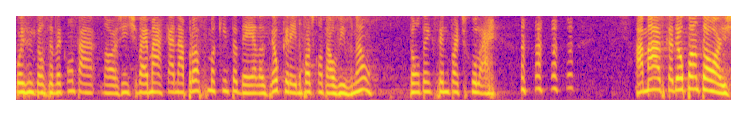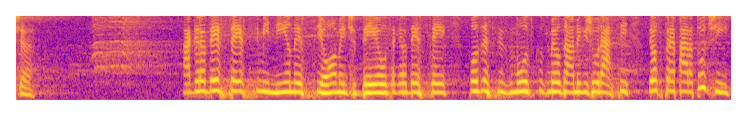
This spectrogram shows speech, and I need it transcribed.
Pois então você vai contar. Não, a gente vai marcar na próxima quinta delas. Eu creio, não pode contar ao vivo, não? Então tem que ser no particular. Amado, cadê o Pantoja? Agradecer esse menino, esse homem de Deus, agradecer todos esses músicos, meus amigos Juraci. Deus prepara tudinho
